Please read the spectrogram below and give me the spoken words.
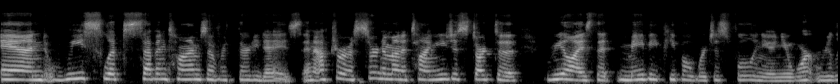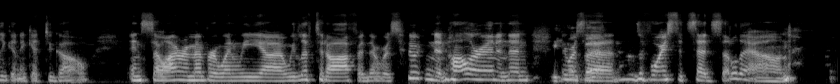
And we slipped seven times over 30 days. And after a certain amount of time, you just start to realize that maybe people were just fooling you and you weren't really going to get to go. And so I remember when we uh, we lifted off and there was hooting and hollering, and then there was a there was a voice that said, "Settle down."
